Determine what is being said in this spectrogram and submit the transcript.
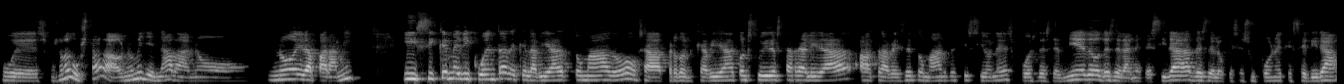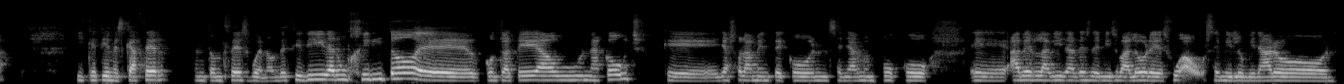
pues, pues no me gustaba o no me llenaba, no, no era para mí. Y sí que me di cuenta de que la había tomado, o sea, perdón, que había construido esta realidad a través de tomar decisiones pues desde el miedo, desde la necesidad, desde lo que se supone que se dirá y que tienes que hacer entonces, bueno, decidí dar un girito, eh, contraté a una coach que ya solamente con enseñarme un poco eh, a ver la vida desde mis valores, wow, se me iluminaron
